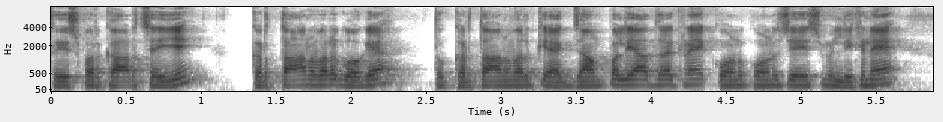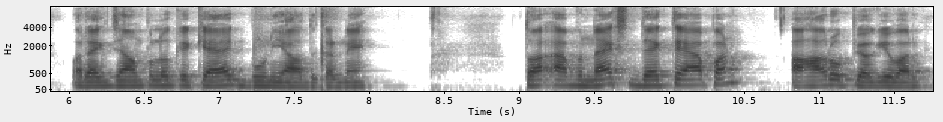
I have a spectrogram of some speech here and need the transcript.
तो इस प्रकार से ये कर्तान वर्ग हो गया। तो कर्तान वर्ग के एग्ज़ाम्पल याद रखने कौन कौन से इसमें लिखने और एग्जाम्पलों के क्या है? गुण याद करने। तो अब नेक्स्ट देखते हैं अपन आहार उपयोगी वर्ग।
